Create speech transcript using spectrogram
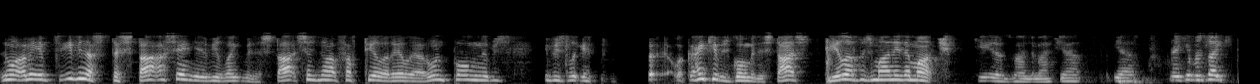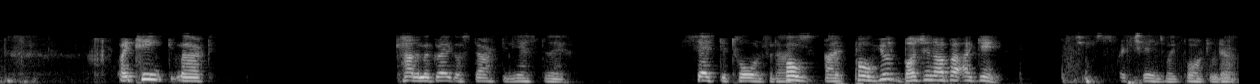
No, I mean even the, the stat I sent you, we linked with the stats and that for Taylor earlier on, Paul, and it was he was like, I think it was going with the stats. Taylor was man of the match. Taylor was man of the match, yeah. Yeah. Like, it was like, I think, Mark, Callum McGregor starting yesterday set the tone for that. Paul, I, Paul, you're buzzing a bit again. jeez, I changed my portal there.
